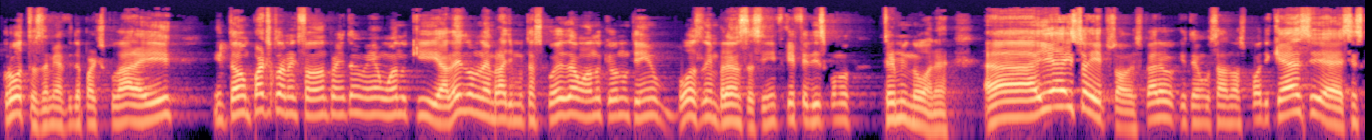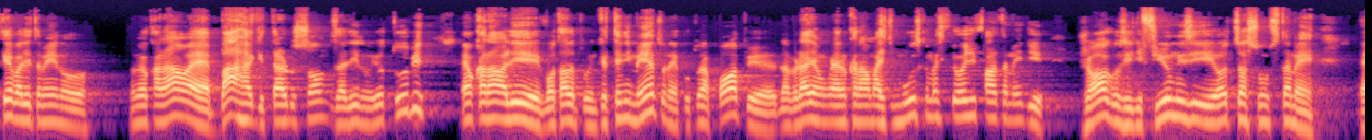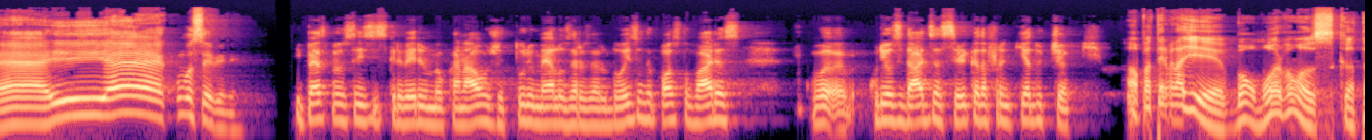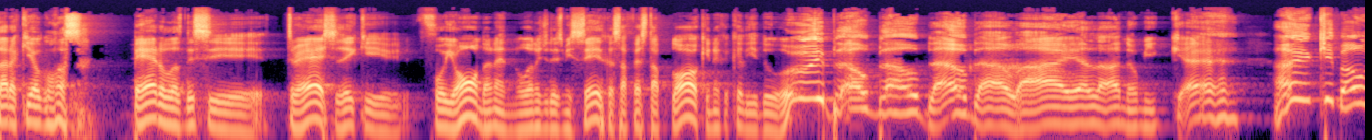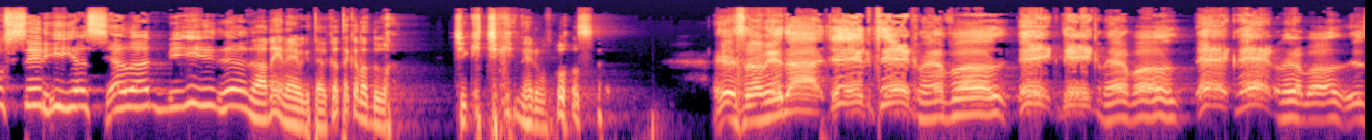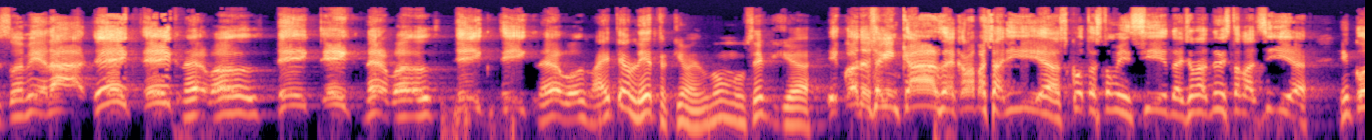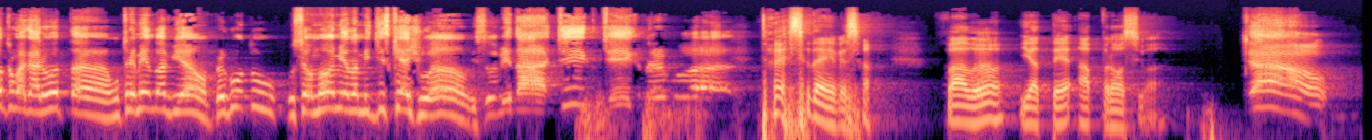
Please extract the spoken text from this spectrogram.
crotas na minha vida particular aí, então, particularmente falando, para mim também é um ano que, além de não lembrar de muitas coisas, é um ano que eu não tenho boas lembranças, assim, fiquei feliz quando terminou, né? Uh, e é isso aí, pessoal. Espero que tenham gostado do nosso podcast. É, se inscreva ali também no, no meu canal, é barra Guitar dos Songs ali no YouTube. É um canal ali voltado para o entretenimento, né? Cultura pop. Na verdade, é um, era um canal mais de música, mas que hoje fala também de jogos e de filmes e outros assuntos também. É, e é com você, Vini. E peço para vocês se inscreverem no meu canal, Getúlio Melo 002, onde eu posto várias curiosidades acerca da franquia do Chuck. Para terminar de bom humor, vamos cantar aqui algumas pérolas desse trash aí que foi onda, né, no ano de 2006, com essa festa Plock, né, com aquele do Oi, blau, blau, blau, blau, ai, ela não me quer. Ai, que bom seria se ela me... Não, nem lembro, canta aquela do tique-tique nervoso. Isso me dá tic-tic nervoso, tic-tic nervoso, tic-tic nervoso. Isso me dá tic-tic nervoso, tic-tic nervoso, tic-tic nervoso. Aí tem a letra aqui, mas não, não sei o que, é. E quando eu chego em casa, é aquela baixaria, as contas estão vencidas, a geladeira está vazia. Encontro uma garota, um tremendo avião. Pergunto o seu nome, ela me diz que é João. Isso me dá tic-tic nervoso. Então é isso daí, pessoal. Falou e até a próxima. Tchau!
